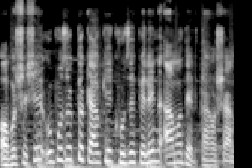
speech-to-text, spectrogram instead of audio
অবশেষে উপযুক্ত কাউকে খুঁজে পেলেন আমাদের তাহসান।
